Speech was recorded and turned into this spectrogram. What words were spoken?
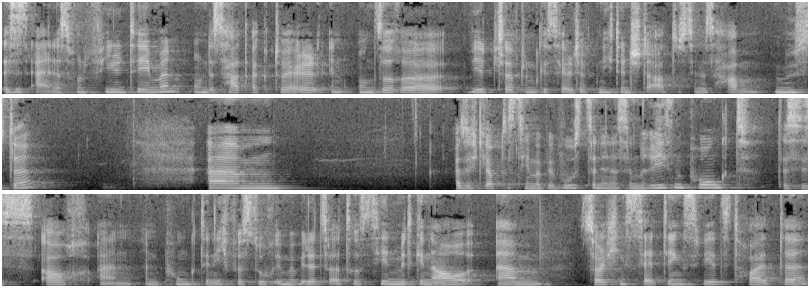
es ist eines von vielen Themen und es hat aktuell in unserer Wirtschaft und Gesellschaft nicht den Status, den es haben müsste. Ähm, also ich glaube, das Thema Bewusstsein ist ein Riesenpunkt. Das ist auch ein, ein Punkt, den ich versuche immer wieder zu adressieren mit genau ähm, solchen Settings wie jetzt heute,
